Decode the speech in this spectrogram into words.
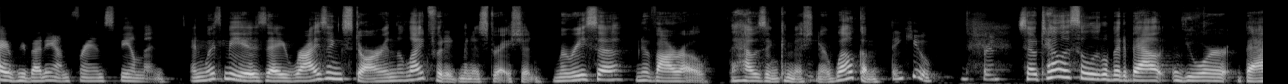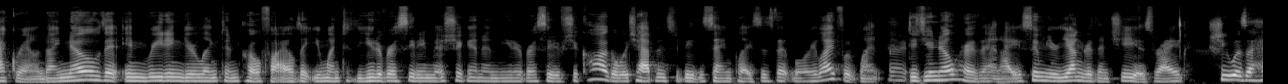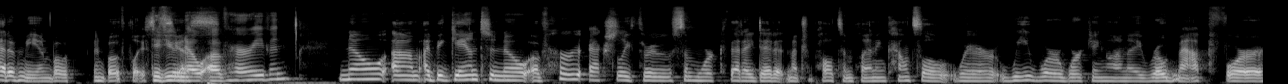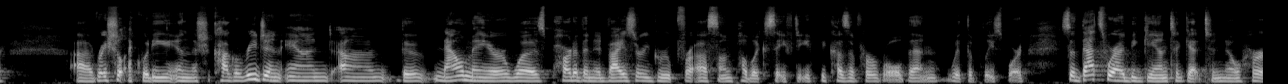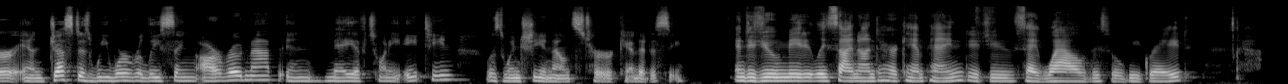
Hi, everybody. I'm Fran Spielman. And with me is a rising star in the Lightfoot administration, Marisa Novara, the housing commissioner. Welcome. Thank you. Thanks. So tell us a little bit about your background. I know that in reading your LinkedIn profile that you went to the University of Michigan and the University of Chicago, which happens to be the same places that Lori Lightfoot went. Right. Did you know her then? I assume you're younger than she is, right? She was ahead of me in both in both places. Did you yes. know of her even? No, um, I began to know of her actually through some work that I did at Metropolitan Planning Council, where we were working on a roadmap for uh, racial equity in the Chicago region. And um, the now mayor was part of an advisory group for us on public safety because of her role then with the police board. So that's where I began to get to know her. And just as we were releasing our roadmap in May of 2018 was when she announced her candidacy. And did you immediately sign on to her campaign? Did you say, wow, this will be great?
